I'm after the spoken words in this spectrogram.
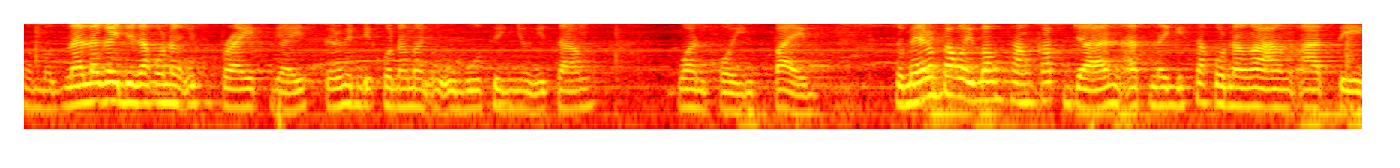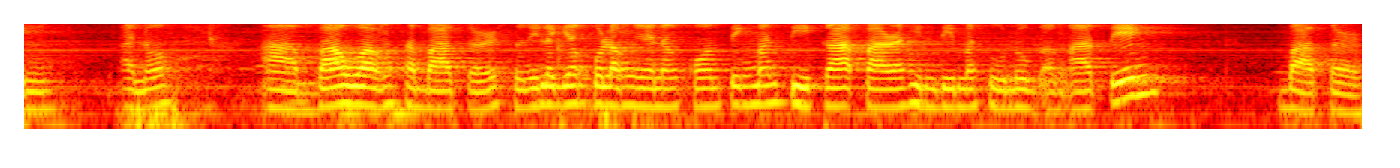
So maglalagay din ako ng Sprite guys, pero hindi ko naman uubusin yung isang 1.5. So meron pa ako ibang sangkap dyan at nagisa ko na nga ang ating ano, ah, bawang sa butter. So nilagyan ko lang yan ng konting mantika para hindi masunog ang ating butter.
